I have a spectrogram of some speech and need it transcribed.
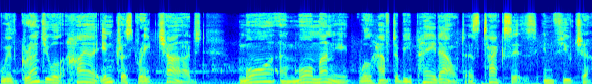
With gradual higher interest rate charged, more and more money will have to be paid out as taxes in future.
